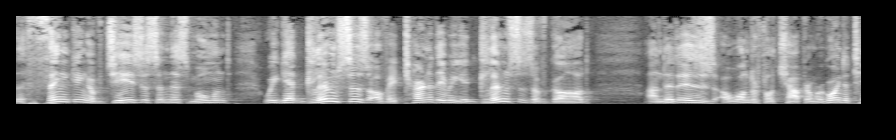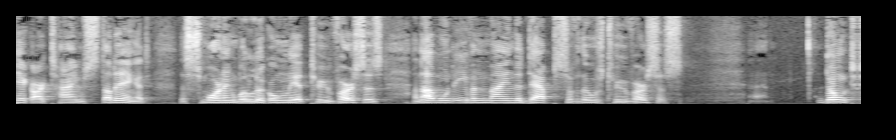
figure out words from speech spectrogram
the thinking of Jesus in this moment. We get glimpses of eternity, we get glimpses of God, and it is a wonderful chapter. And we're going to take our time studying it. This morning we'll look only at two verses, and I won't even mind the depths of those two verses. Don't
